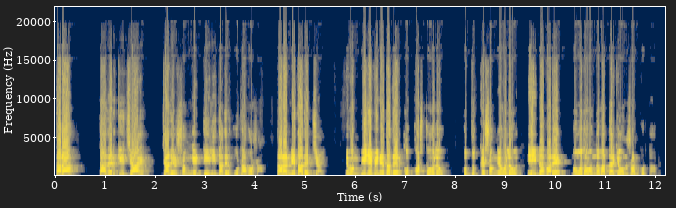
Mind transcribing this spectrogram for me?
তারা তাদের কি চায়? যাদের সঙ্গে ডেলি তাদের ওঠা বসা। তারা নেতাদের চায়। এবং বিজেপি নেতাদের খুব কষ্ট হলেও, খুব দুঃখের সঙ্গে হলেও, এই ব্যাপারে মমতা বন্দ্যোপাধ্যায়কে অনুসরণ করতে হবে।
